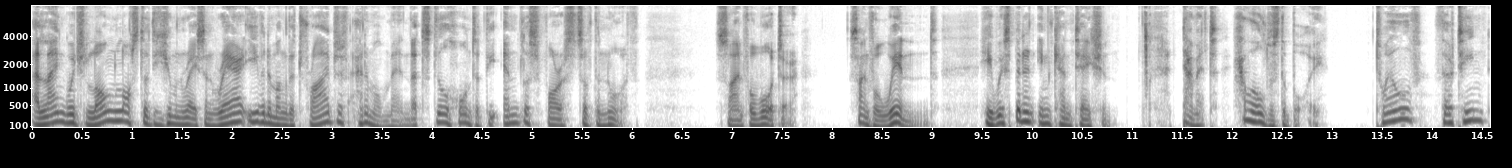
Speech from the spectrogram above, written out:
a language long lost to the human race and rare even among the tribes of animal men that still haunted the endless forests of the north. Sign for water, sign for wind. He whispered an incantation. Damn it, how old was the boy? Twelve? Thirteen?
